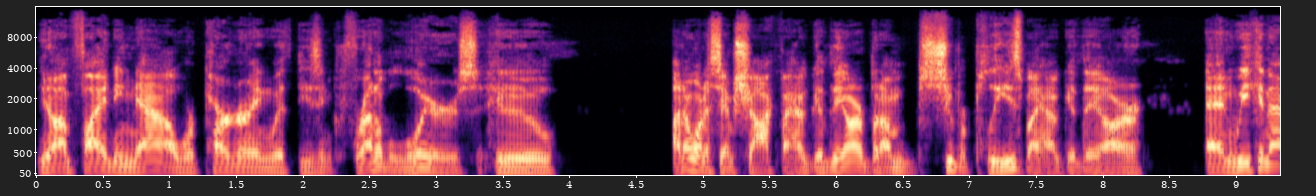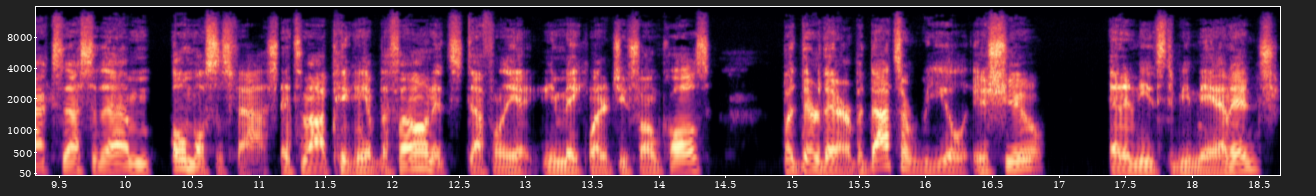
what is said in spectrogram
you know, I'm finding now we're partnering with these incredible lawyers who I don't want to say I'm shocked by how good they are, but I'm super pleased by how good they are. And we can access them almost as fast. It's not picking up the phone. It's definitely you make one or two phone calls, but they're there. But that's a real issue and it needs to be managed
